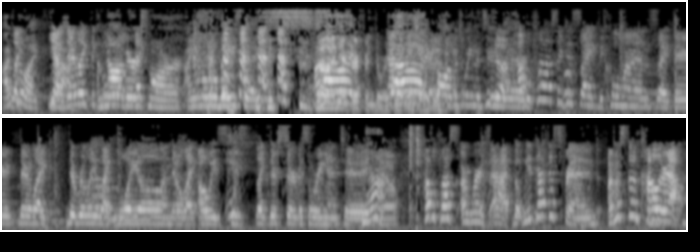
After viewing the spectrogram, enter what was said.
I Like- feel like yeah, they're like the I'm cool, not very like- smart. I am a little basic. no, I'm then like- you're Gryffindor. Yeah, that's I basic, call yeah. it between the two. No, there. Hufflepuffs are just like the cool ones. Like they're they're like they're really um, like loyal and they're like always eh. do like they're service oriented. You Yeah. know, Hufflepuffs are where it's at. But we've got this friend. I'm just gonna call her out,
